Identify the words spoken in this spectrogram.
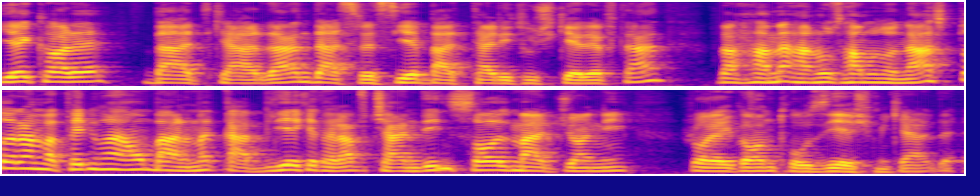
یه کار بد کردن دسترسی بدتری توش گرفتن و همه هنوز همون رو نصب دارن و فکر می‌کنن همون برنامه قبلیه که طرف چندین سال مجانی رایگان توزیعش می‌کرده.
